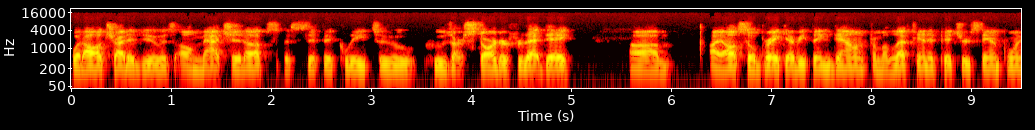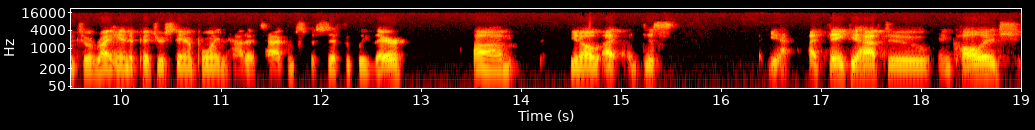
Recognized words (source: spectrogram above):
what I'll try to do is I'll match it up specifically to who's our starter for that day. Um, I also break everything down from a left-handed pitcher standpoint to a right-handed pitcher standpoint and how to attack them specifically there. Um, you know, I just yeah, I think you have to in college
